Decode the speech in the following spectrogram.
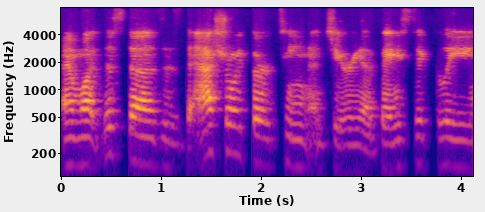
And what this does is the Asteroid 13 Egeria basically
